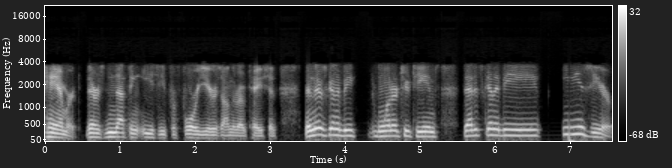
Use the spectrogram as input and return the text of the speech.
hammered. There's nothing easy for four years on the rotation. Then there's going to be one or two teams that it's going to be easier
